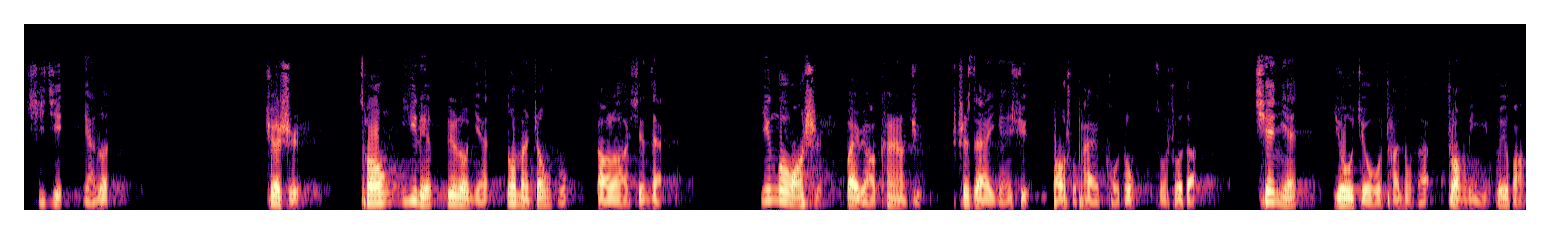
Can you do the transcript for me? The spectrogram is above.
西进言论。确实，从一零六六年诺曼征服到了现在，英国王室外表看上去是在延续保守派口中所说的千年悠久传统的壮丽辉煌，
